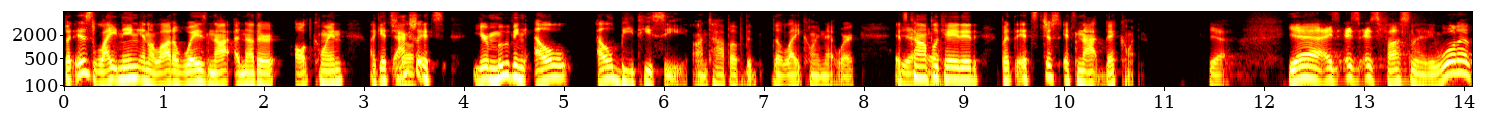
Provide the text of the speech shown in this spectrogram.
but is Lightning in a lot of ways not another altcoin? Like, it's Sure. actually it's you're moving L LBTC on top of the the Litecoin network. It's Yeah, yeah. complicated, but it's just it's not Bitcoin. Yeah. Yeah, it's, it's, it's fascinating. What a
